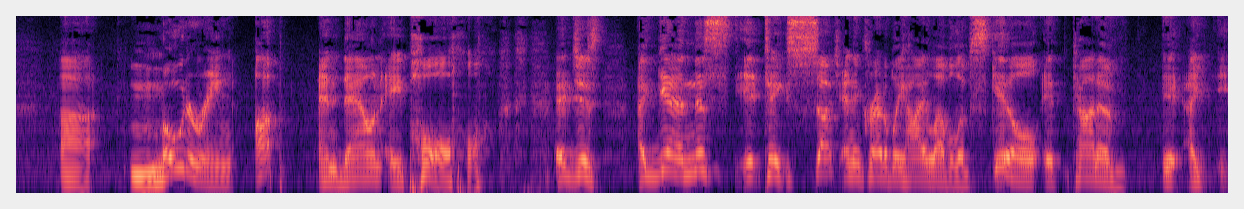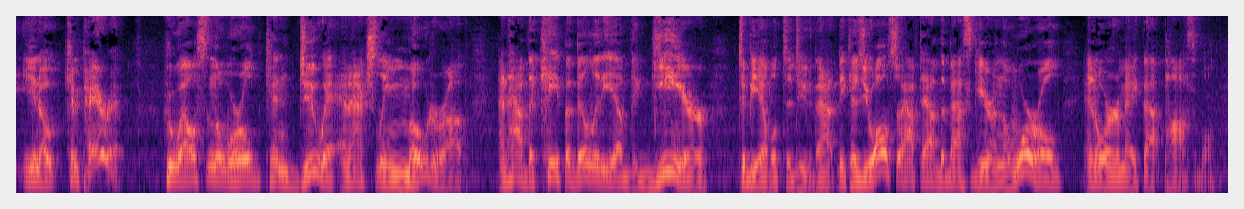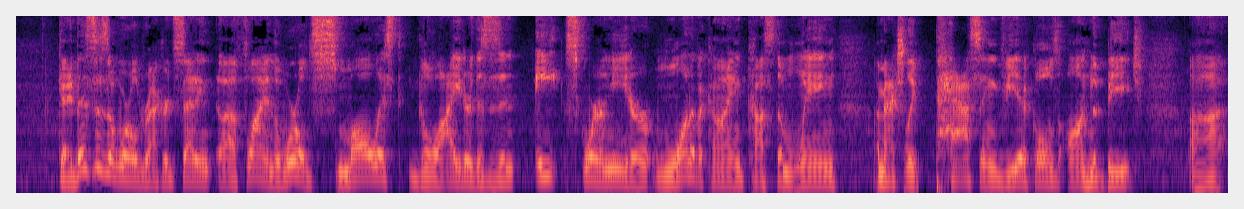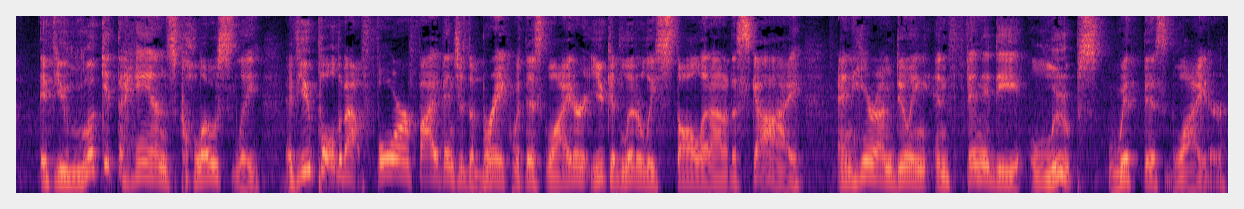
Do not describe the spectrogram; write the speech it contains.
Uh, motoring up and down a pole. it just again, this it takes such an incredibly high level of skill. It kind of, it, I, you know, compare it. Who else in the world can do it and actually motor up and have the capability of the gear to be able to do that? Because you also have to have the best gear in the world in order to make that possible. Okay, this is a world record setting, uh, flying the world's smallest glider. This is an eight square meter, one of a kind custom wing. I'm actually passing vehicles on the beach. Uh, if you look at the hands closely, if you pulled about four or five inches of brake with this glider, you could literally stall it out of the sky. And here I'm doing infinity loops with this glider.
